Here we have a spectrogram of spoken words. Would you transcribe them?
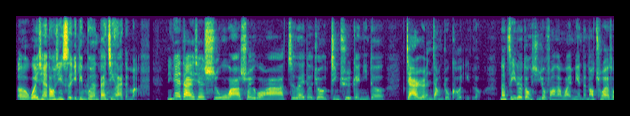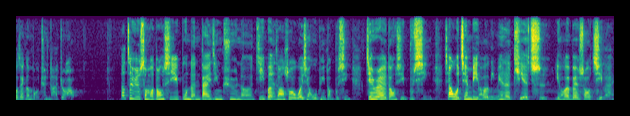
呃危险的东西是一定不能带进来的嘛。你可以带一些食物啊、水果啊之类的，就进去给你的家人，这样就可以了。那自己的东西就放在外面等，然后出来的时候再跟保全拿就好。那至于什么东西不能带进去呢？基本上所有危险物品都不行，尖锐的东西不行。像我铅笔盒里面的铁尺也会被收起来，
